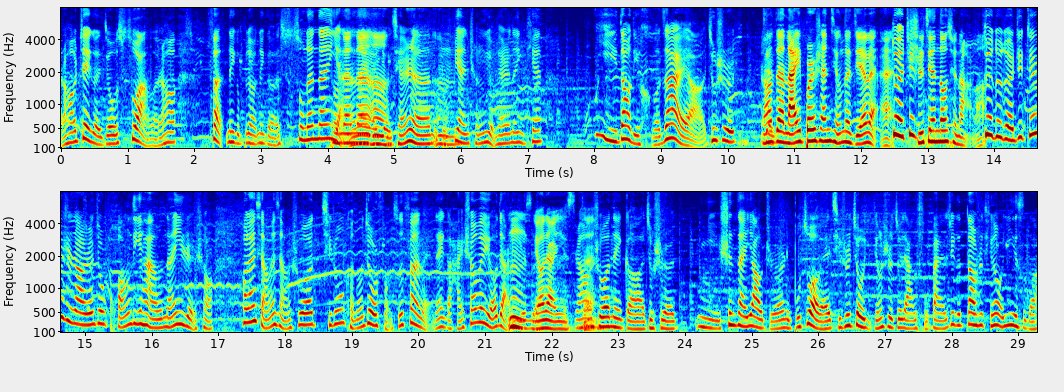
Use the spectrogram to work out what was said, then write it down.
然后这个也就算了，然后。范那个不叫那个宋丹丹演的那个有钱人变成有钱人的一天，意义到底何在呀？就是，然后再来一倍煽情的结尾，对，这时间都去哪儿了？对对对，这真是让人就是狂低喊，难以忍受。后来想了想，说其中可能就是讽刺范伟那个还稍微有点意思，有点意思。然后说那个就是你身在要职，你不作为，其实就已经是最大的腐败。这个倒是挺有意思的。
